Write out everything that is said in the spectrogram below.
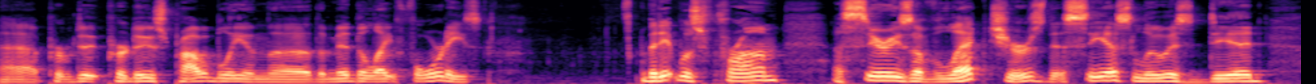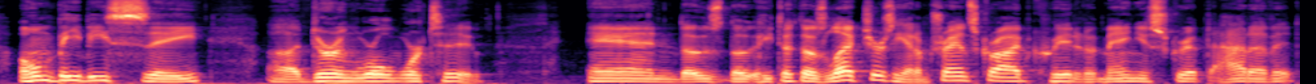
uh, produ- produced probably in the, the mid to late 40s. But it was from a series of lectures that C.S. Lewis did on BBC uh, during World War II and those, those, he took those lectures, he had them transcribed, created a manuscript out of it.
